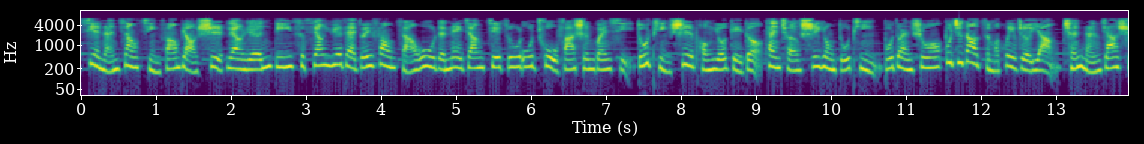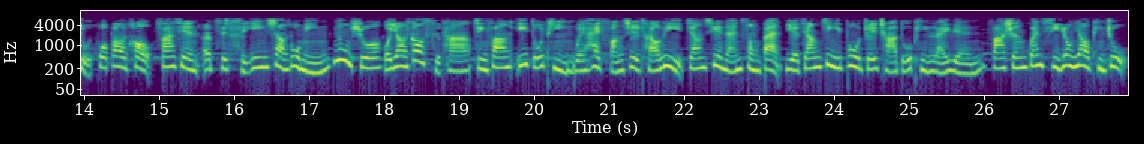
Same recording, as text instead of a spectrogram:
谢南向警方表示，两人第一次相约在堆放杂物的内江街租屋处发生关系，毒品是朋友给的，坦诚是用毒品，不断说不知道怎么会这样。陈南家属获报后发现儿子死因尚不明，怒说我要告死他。警方依毒品危害防治条例将谢南送办，也将进一步追查毒品来源，发生关系用药品注。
